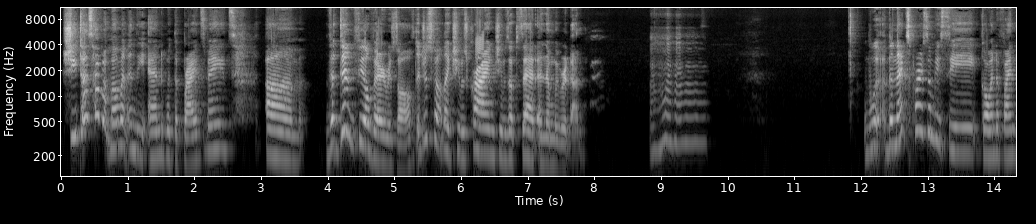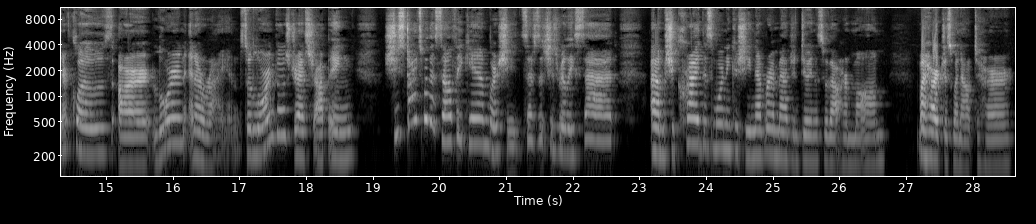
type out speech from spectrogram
She does have a moment in the end with the bridesmaids um, that didn't feel very resolved. It just felt like she was crying, she was upset, and then we were done. the next person we see going to find their clothes are Lauren and Orion. So Lauren goes dress shopping. She starts with a selfie cam where she says that she's really sad. Um, she cried this morning because she never imagined doing this without her mom. My heart just went out to her.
